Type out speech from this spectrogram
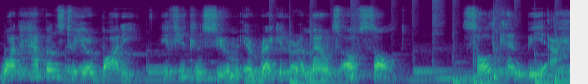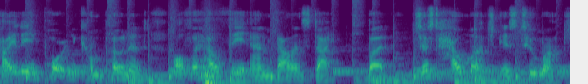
What happens to your body if you consume irregular amounts of salt? Salt can be a highly important component of a healthy and balanced diet, but just how much is too much?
